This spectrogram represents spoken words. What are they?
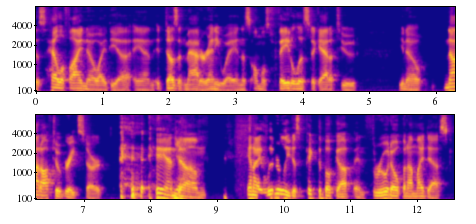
this hell if I know idea and it doesn't matter anyway, and this almost fatalistic attitude, you know, not off to a great start. and yeah. um and I literally just picked the book up and threw it open on my desk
